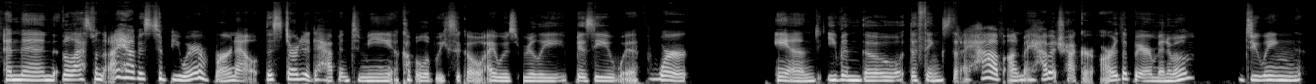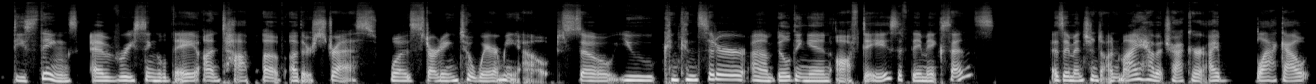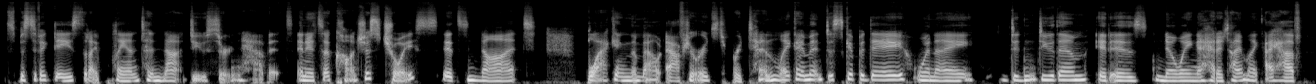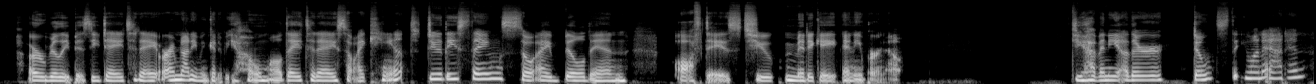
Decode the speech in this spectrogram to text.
And then the last one that I have is to beware of burnout. This started to happen to me a couple of weeks ago. I was really busy with work. And even though the things that I have on my habit tracker are the bare minimum, doing these things every single day on top of other stress was starting to wear me out. So you can consider um, building in off days if they make sense. As I mentioned on my habit tracker, I black out specific days that I plan to not do certain habits. And it's a conscious choice. It's not blacking them out afterwards to pretend like I meant to skip a day when I didn't do them. It is knowing ahead of time, like I have a really busy day today, or I'm not even going to be home all day today. So I can't do these things. So I build in off days to mitigate any burnout. Do you have any other don'ts that you want to add in?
